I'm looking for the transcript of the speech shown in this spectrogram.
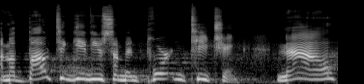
I'm about to give you some important teaching. Now,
